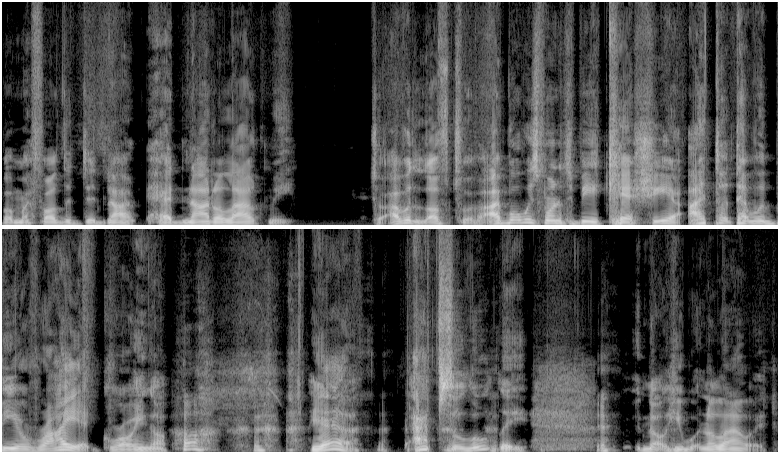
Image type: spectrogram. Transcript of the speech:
But my father did not had not allowed me. So I would love to have. I've always wanted to be a cashier. I thought that would be a riot growing up. Huh. Yeah, absolutely. No, he wouldn't allow it.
